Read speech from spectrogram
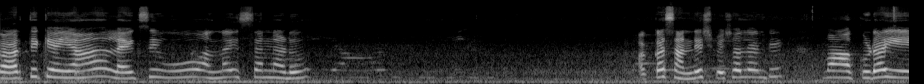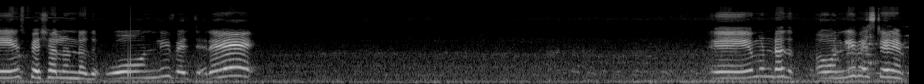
కార్తికేయ లైక్స్ ఇవ్వు అన్న ఇస్తున్నాడు. అక్క సండే స్పెషల్ ఏంటి? మాకు కూడా ఏం స్పెషల్ ఉండదు. Only veg. రే! ఏముండదు ఓన్లీ వెజిటేరియన్.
